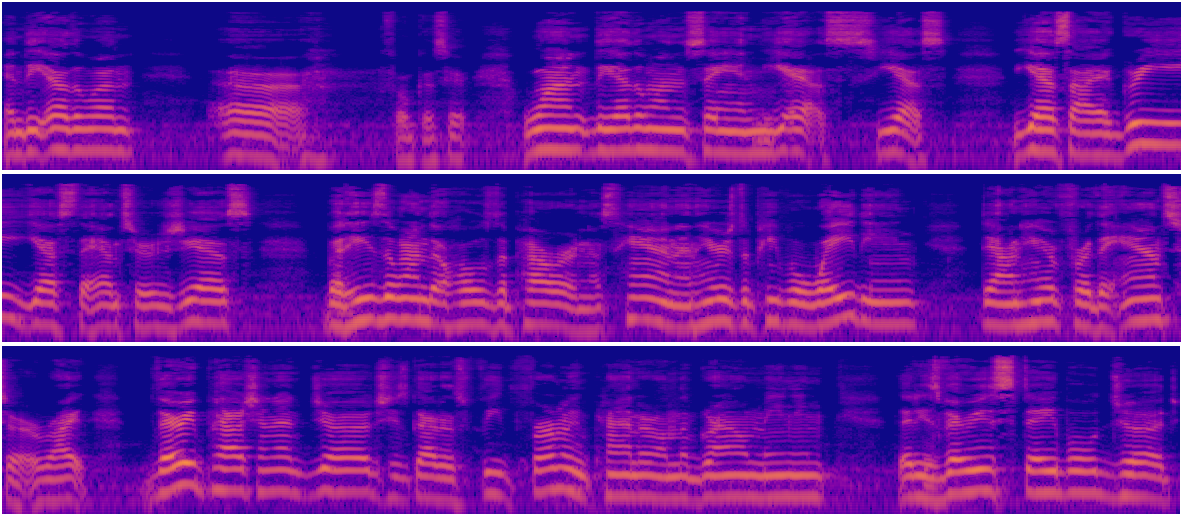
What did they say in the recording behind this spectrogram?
and the other one... Uh, focus here. One, the other one saying yes, yes, yes, I agree. Yes, the answer is yes. But he's the one that holds the power in his hand. And here's the people waiting down here for the answer, right? Very passionate judge. He's got his feet firmly planted on the ground, meaning that he's very stable judge.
